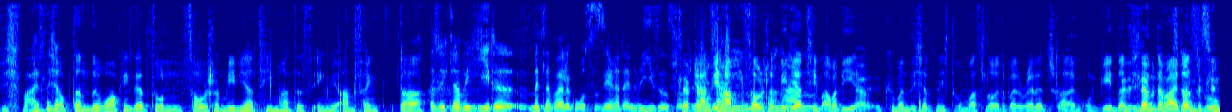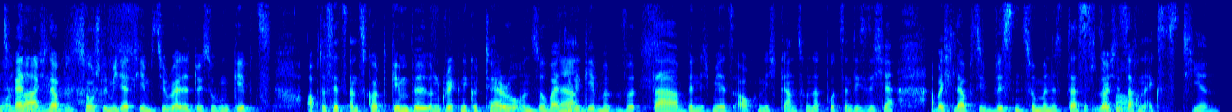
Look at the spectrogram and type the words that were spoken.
ich weiß nicht, ob dann The Walking Dead so ein Social Media Team hat, das irgendwie anfängt, da. Also ich glaube, jede mittlerweile große Serie hat ein riesen glaub, Ja, muss sie man haben ein Team Social Media Team, aber die Ja. äh, kümmern sich jetzt nicht drum, was Leute bei Reddit schreiben und gehen dann Also ich in glaube, den da muss man ein Writers bisschen Room und trennen. sagen, Ich glaube, Social Media Teams, die Reddit durchsuchen, gibt's. Ob das jetzt an Scott Gimple und Greg Nicotero und so weitergegeben wird, da bin ich mir jetzt auch nicht ganz hundertprozentig sicher. Aber ich glaube, sie wissen zumindest, dass Ich solche auch. Sachen existieren.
